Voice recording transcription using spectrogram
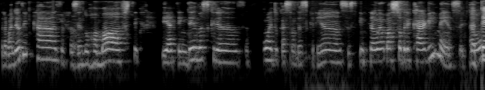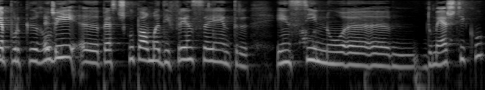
trabalhando em casa, fazendo home office e atendendo as crianças, com a educação das crianças. Então, é uma sobrecarga imensa. Então, Até porque, é Ruby, é de... uh, peço desculpa, há uma diferença entre ensino uh, doméstico,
